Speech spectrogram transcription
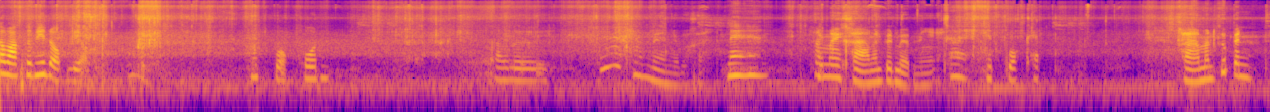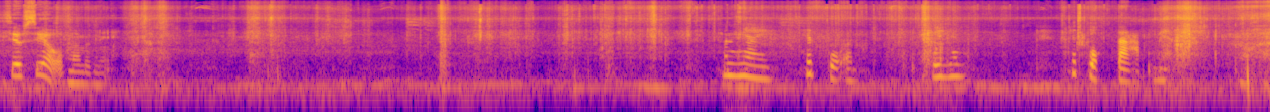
แต่ว่าคือมีดอกเดียวเห็ดปวกพ่นเอาเลยข้างแมนอยู่ปะคะแน่นทำไมขามันเป็นแบบนี้ ใช่เห็ดปวกแคทขามันคือเป็นเสี้ยวๆออกมาแบบนี้มันใหญ่เห็ดปวกอันอุ้ยยุงเห็ดปวกตาบเนี่ย เอาค่ะ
